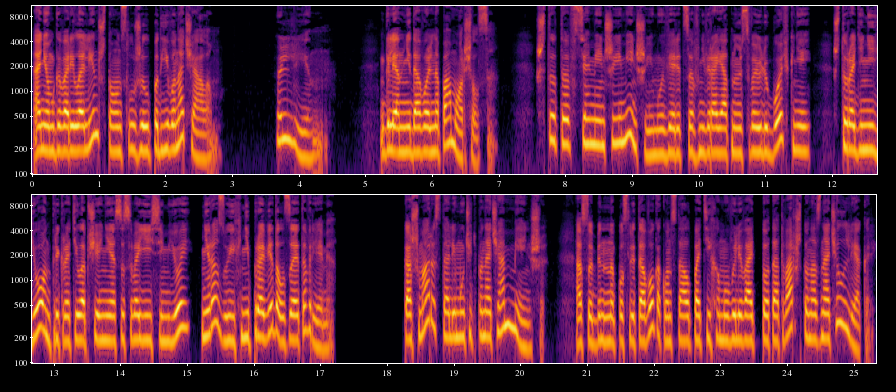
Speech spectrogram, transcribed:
О нем говорила Лин, что он служил под его началом. Лин. Глен недовольно поморщился. Что-то все меньше и меньше ему верится в невероятную свою любовь к ней, что ради нее он прекратил общение со своей семьей, ни разу их не проведал за это время. Кошмары стали мучить по ночам меньше, особенно после того, как он стал по-тихому выливать тот отвар, что назначил лекарь.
